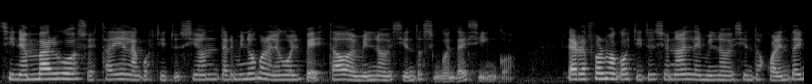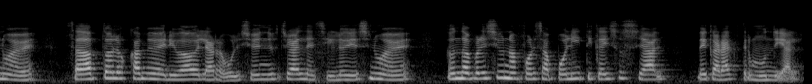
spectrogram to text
Sin embargo, su estadía en la Constitución terminó con el golpe de Estado de 1955. La reforma constitucional de 1949 se adaptó a los cambios derivados de la Revolución Industrial del siglo XIX, donde apareció una fuerza política y social de carácter mundial,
